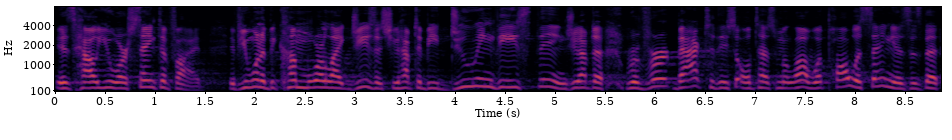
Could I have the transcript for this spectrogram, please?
is how you are sanctified, if you want to become more like Jesus, you have to be doing these things. You have to revert back to this Old Testament law. What Paul was saying is, is that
